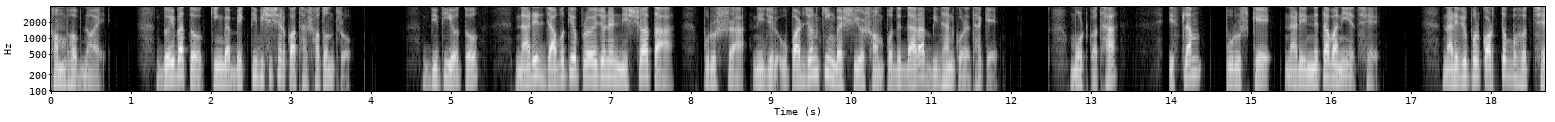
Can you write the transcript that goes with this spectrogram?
সম্ভব নয়। দৈবাত কিংবা ব্যক্তিবিশেষের কথা স্বতন্ত্র। দ্বিতীয়ত, নারীর যাবতীয় প্রয়োজনের নিশ্চয়তা পুরুষরা নিজের উপার্জন কিংবা স্বীয় সম্পদের দ্বারা বিধান করে থাকে। মোট কথা, ইসলাম পুরুষকে নারীর নেতা বানিয়েছে। নারীর উপর কর্তব্য হচ্ছে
